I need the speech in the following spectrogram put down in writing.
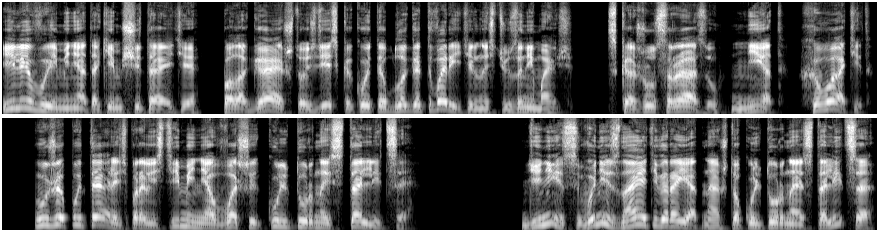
Или вы меня таким считаете, полагая, что здесь какой-то благотворительностью занимаюсь? Скажу сразу, нет, хватит. Уже пытались провести меня в вашей культурной столице. «Денис, вы не знаете, вероятно, что культурная столица,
